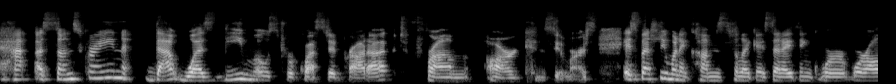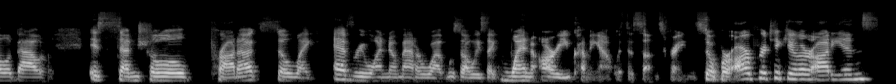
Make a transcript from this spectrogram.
a sunscreen that was the most requested product from our consumers especially when it comes to like i said i think we're we're all about essential products so like everyone no matter what was always like when are you coming out with a sunscreen so for our particular audience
